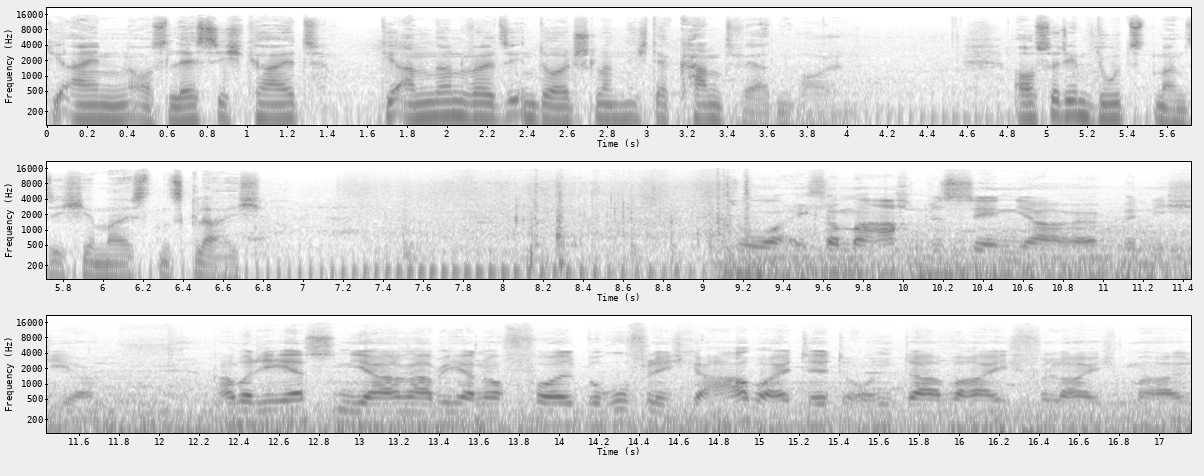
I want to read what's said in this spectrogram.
Die einen aus Lässigkeit, die anderen, weil sie in Deutschland nicht erkannt werden wollen. Außerdem duzt man sich hier meistens gleich. So, ich sag mal, acht bis zehn Jahre bin ich hier. Aber die ersten Jahre habe ich ja noch voll beruflich gearbeitet und da war ich vielleicht mal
